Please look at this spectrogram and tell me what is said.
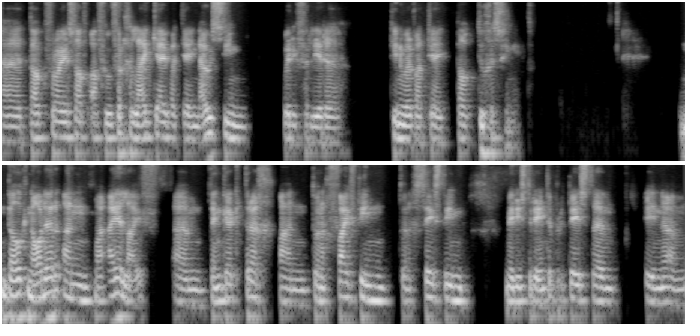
uh dalk vra jouself af hoe vergelyk jy wat jy nou sien oor die verlede teenoor wat jy dalk toegesien het. Dalk nader aan my eie lyf, ehm um, dink ek terug aan 2015, 2016 met die studente proteste en ehm um,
